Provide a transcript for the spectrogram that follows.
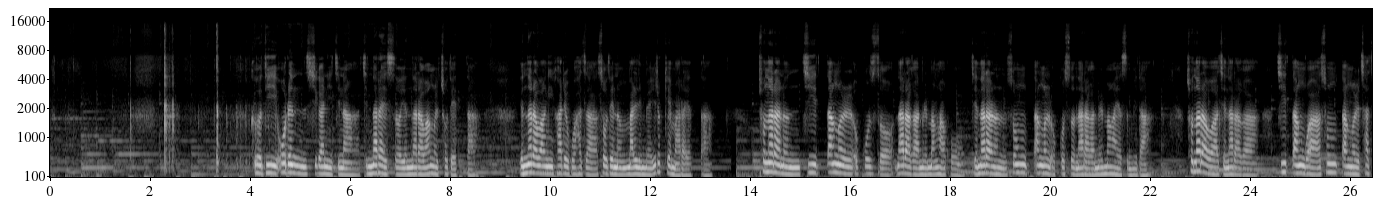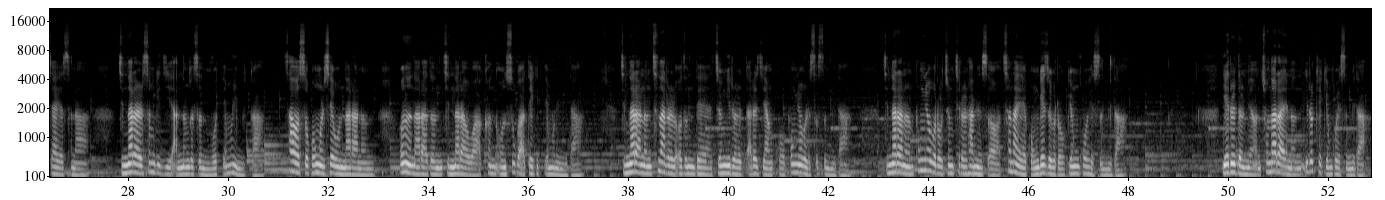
그 뒤 오랜 시간이 지나 진나라에서 연나라 왕을 초대했다. 연나라 왕이 가려고 하자 소대는 말리며 이렇게 말하였다. 초나라는 지 땅을 얻고서 나라가 멸망하고 제 나라는 송 땅을 얻고서 나라가 멸망하였습니다. 초나라와 제 나라가 지 땅과 송 땅을 차지하였으나 진나라를 섬기지 않는 것은 무엇 때문입니까? 싸워서 공을 세운 나라는 어느 나라든 진나라와 큰 온수가 되기 때문입니다. 진나라는 천하를 얻은데 정의를 따르지 않고 폭력을 썼습니다. 진나라는 폭력으로 정치를 하면서 천하에 공개적으로 경고했습니다. 예를 들면 초나라에는 이렇게 경고했습니다.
